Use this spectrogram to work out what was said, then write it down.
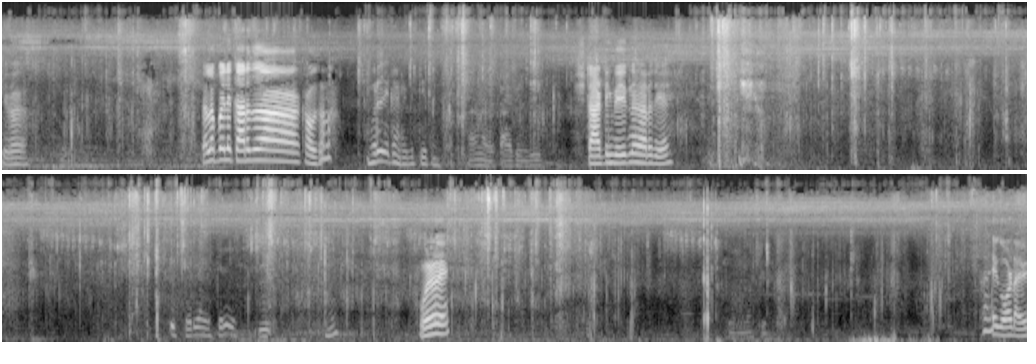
हे बघा. त्याला पहिले कारचा खाऊ पण. स्टार्टिंग देत ना करायचे काय? वळ आहे आहे गॉड आहे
